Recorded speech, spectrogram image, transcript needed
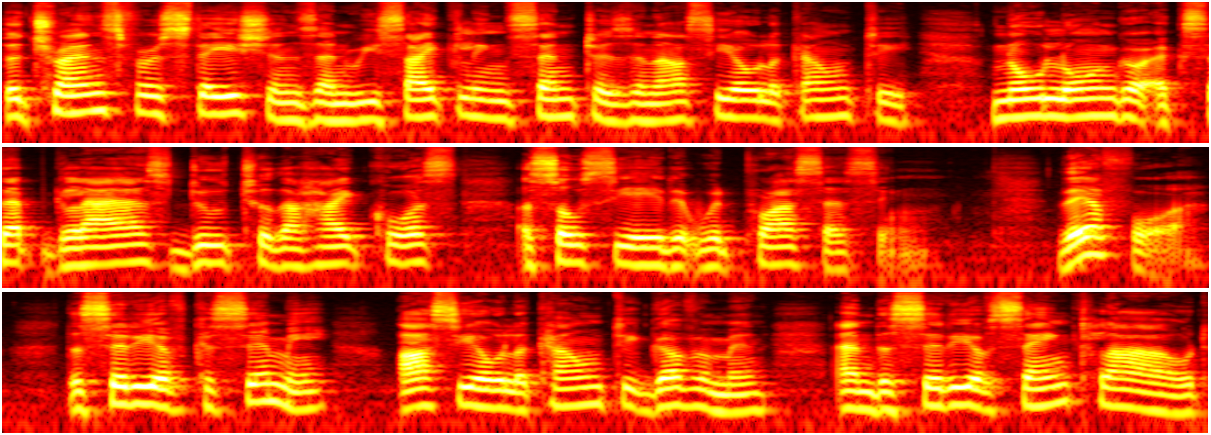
The transfer stations and recycling centers in Osceola County no longer accept glass due to the high costs associated with processing. Therefore, the City of Kissimmee Osceola County government and the city of St. Cloud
